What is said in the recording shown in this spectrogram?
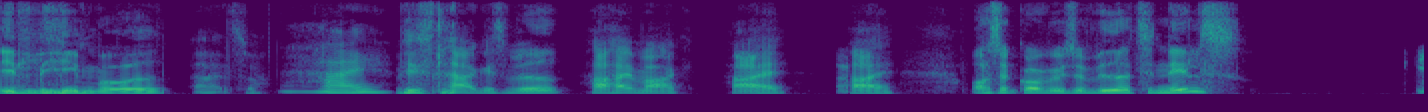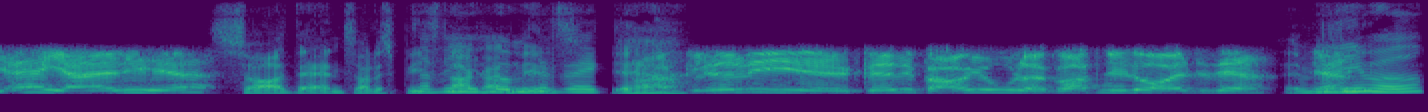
I lige måde, altså. Hej. Vi snakkes ved. Hej, Mark. Hej. Hej. Og så går vi så videre til Nils. Ja, jeg er lige her. Sådan, så er det speedsnakkeren Nils. Ja. Og glædelig, øh, glædelig baghjul og godt nytår og alt det der. Jamen, måde.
